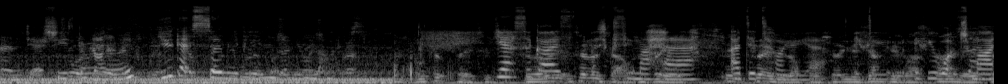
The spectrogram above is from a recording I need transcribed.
And yeah, she's going home. You get so many people in your lives. Yeah, so guys, as you can see my hair, I did tell you, yeah, if you, if you watch my,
